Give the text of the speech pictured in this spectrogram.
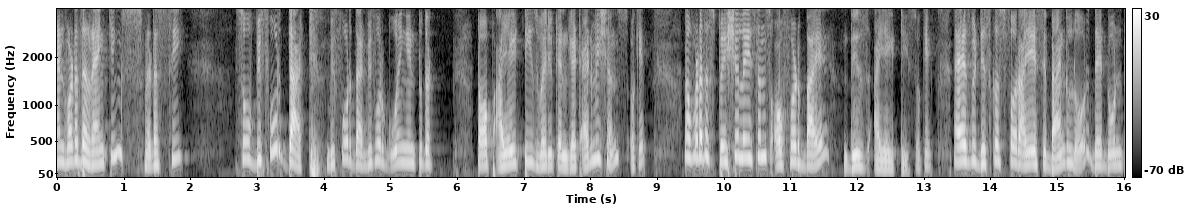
and what are the rankings? Let us see. So before that before that before going into the top IITs where you can get admissions okay? Now what are the specializations offered by these IITs okay? Now as we discussed for IISc Bangalore they don't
